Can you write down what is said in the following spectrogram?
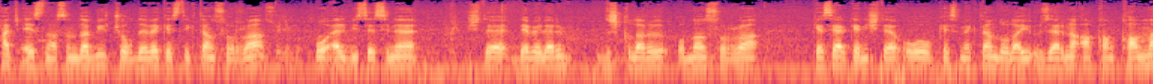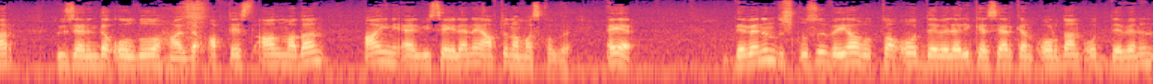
hac esnasında birçok deve kestikten sonra o elbisesine işte develerin dışkıları ondan sonra keserken işte o kesmekten dolayı üzerine akan kanlar üzerinde olduğu halde abdest almadan aynı elbiseyle ne yaptı? Namaz kıldı. Eğer devenin dışkısı veyahut da o develeri keserken oradan o devenin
